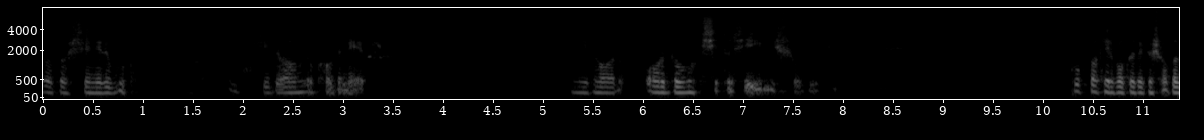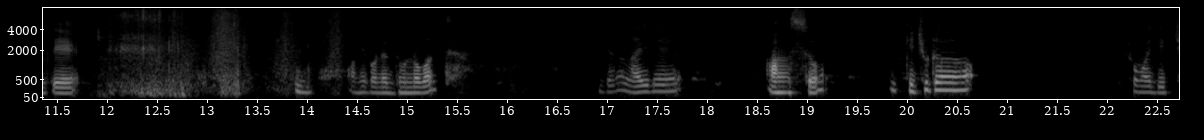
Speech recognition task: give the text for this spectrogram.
স্রোতস্বিনীর বুকে ভাসিয়ে দেওয়া হলো খগেনের নিথর অর্ধভক্ষিত সেই শরীরটি। কুক পাখির পক্ষ থেকে সকলকে অনেক, অনেক ধন্যবাদ। যারা লাইভে আসছো কিছুটা সময় দিচ্ছ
